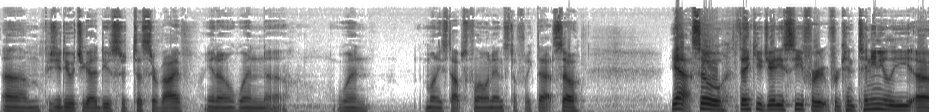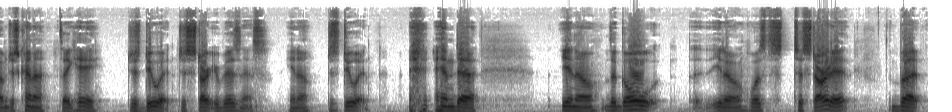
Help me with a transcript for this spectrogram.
because um, you do what you got to do to survive. You know when uh, when money stops flowing in, stuff like that. So, yeah. So thank you, JDC, for for continually um, just kind of like, hey, just do it. Just start your business. You know, just do it. and uh, you know, the goal, you know, was to start it, but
